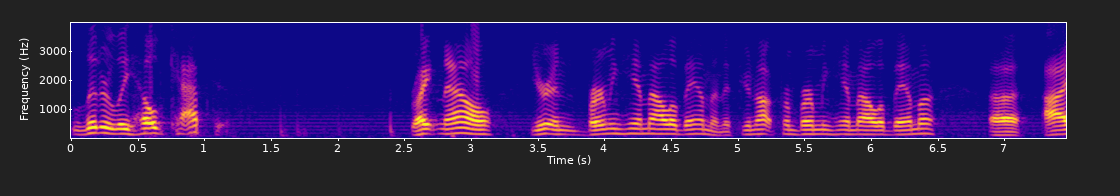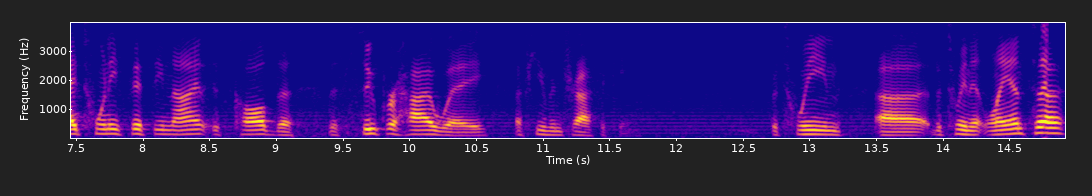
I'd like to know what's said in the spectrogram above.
literally held captive. Right now, you're in Birmingham, Alabama. And if you're not from Birmingham, Alabama, uh, I 2059 is called the, the superhighway of human trafficking. Between, uh, between Atlanta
